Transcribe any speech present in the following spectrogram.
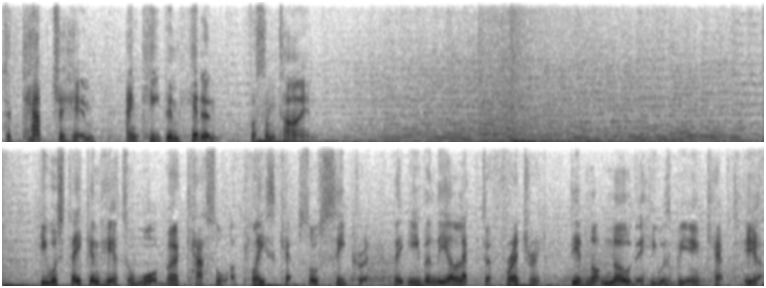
to capture him and keep him hidden for some time. He was taken here to Wartburg Castle, a place kept so secret that even the Elector Frederick did not know that he was being kept here.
